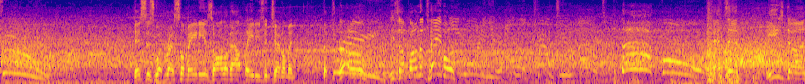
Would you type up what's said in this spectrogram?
Two. This is what WrestleMania is all about, ladies and gentlemen. The Uh oh he's up on the table. Ah! That's it. He's done.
